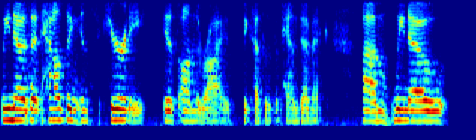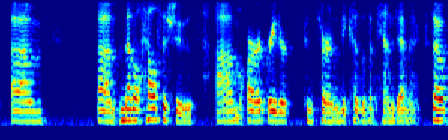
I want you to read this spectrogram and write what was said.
We know that housing insecurity is on the rise because of the pandemic. Um, we know um, um, mental health issues um, are a greater concern because of the pandemic. So,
